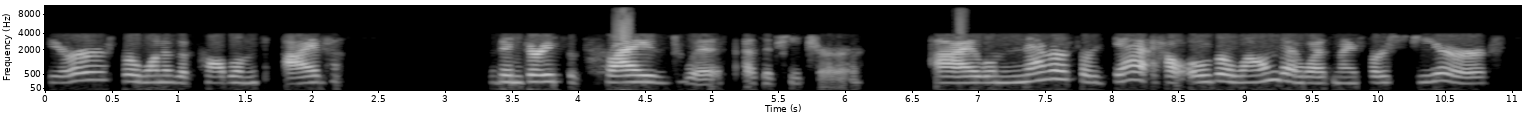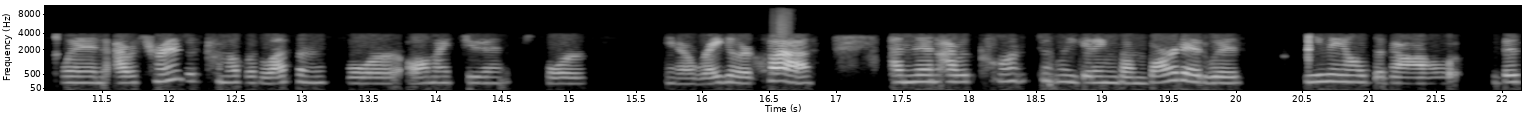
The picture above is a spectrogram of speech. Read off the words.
cure for one of the problems I've been very surprised with as a teacher. I will never forget how overwhelmed I was my first year when I was trying to just come up with lessons for all my students for, you know, regular class. And then I was constantly getting bombarded with emails about this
